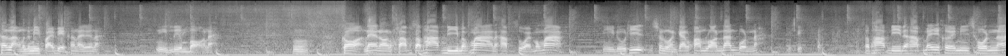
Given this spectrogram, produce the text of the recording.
ด้านหลังมันจะมีไฟเบรกข้างในด้วยนะนี่ลืมบอกนะ อืมก็แน่นอนครับสภาพดีมากๆนะครับ สวยมากๆ นี่ดูที่ฉนวนกันความร้อนด้านบนนะดูสิสภาพดีนะครับ ไม่เคยมีชนนะ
